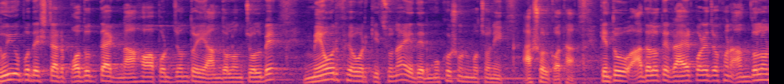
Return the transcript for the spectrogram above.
দুই উপদেষ্টার পদত্যাগ না হওয়া পর্যন্ত এই আন্দোলন চলবে, মেয়র ফেওর কিছু না, এদের মুখোশ উন্মোচনই আসল কথা। কিন্তু আদালতের রায়ের পরে যখন আন্দোলন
